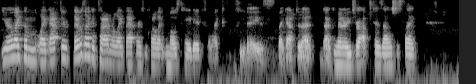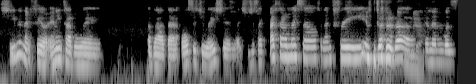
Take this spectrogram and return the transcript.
you're like the like after there was like a time where like that person felt like most hated for like a few days, like after that documentary dropped, because I was just like, she didn't feel any type of way about that whole situation. Like she's just like, I found myself and I'm free and da da da, Yeah. and then was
